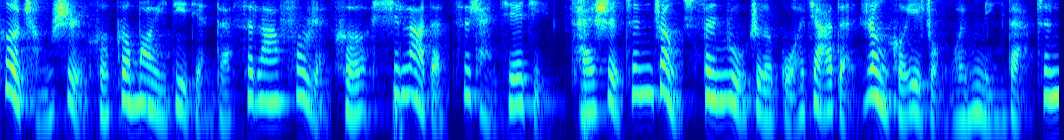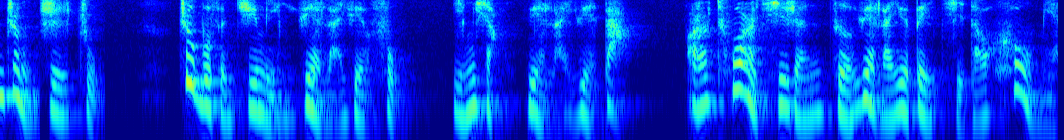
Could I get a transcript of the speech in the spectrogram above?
各城市和各贸易地点的斯拉夫人和希腊的资产阶级，才是真正深入这个国家的任何一种文明的真正支柱。这部分居民越来越富，影响越来越大。而土耳其人则越来越被挤到后面。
